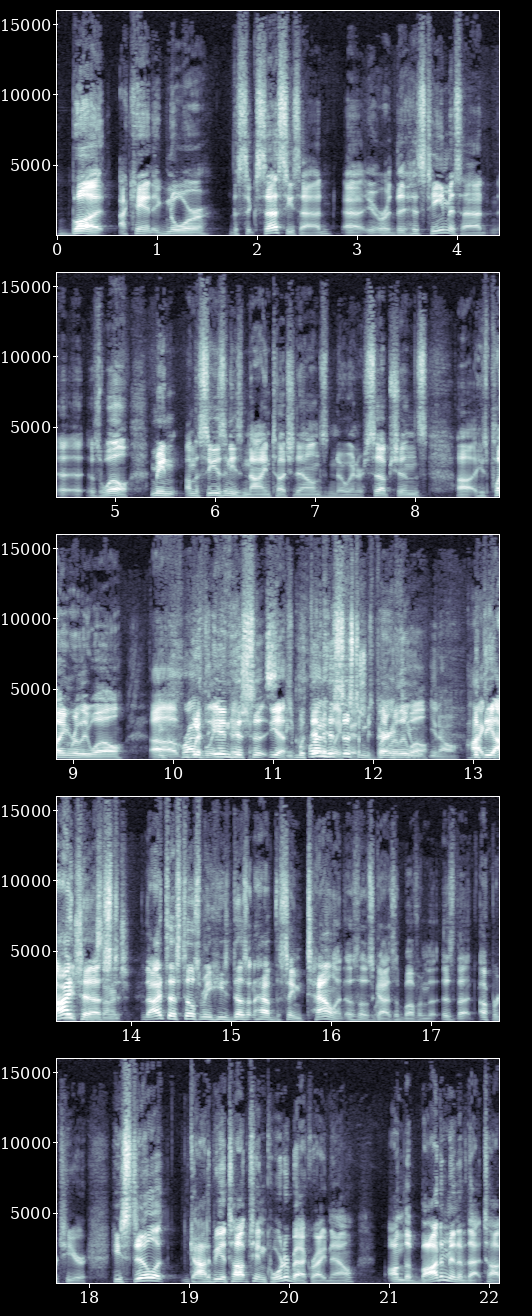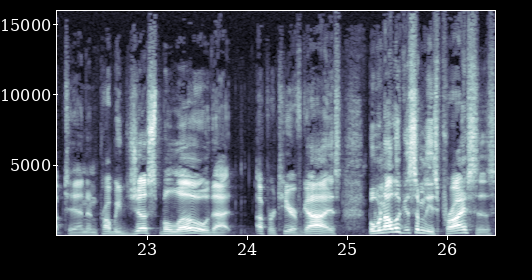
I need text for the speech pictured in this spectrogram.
but I can't ignore the success he's had, uh, or that his team has had uh, as well. I mean, on the season, he's nine touchdowns, no interceptions. Uh, he's playing really well. Uh, Incredibly within his efficient. sy- yes, within his system, efficient. he's playing Very really few, well. you know, high but the eye test, percentage. the eye test tells me he doesn't have the same talent as those guys above him, as that upper tier. He's still got to be a top ten quarterback right now. On the bottom end of that top 10 and probably just below that upper tier of guys. But when I look at some of these prices,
